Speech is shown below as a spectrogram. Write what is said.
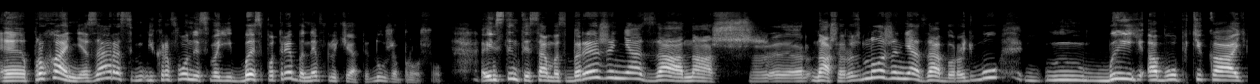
Е, прохання зараз мікрофони свої без потреби не включати. Дуже прошу. Інстинкти самозбереження за наш, е, наше розмноження, за боротьбу, бий або обтікай,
